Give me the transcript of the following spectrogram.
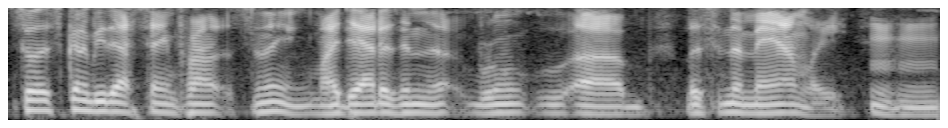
So it's going to be that same thing. My dad is in the room, uh, listen to Manly. Mm-hmm.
